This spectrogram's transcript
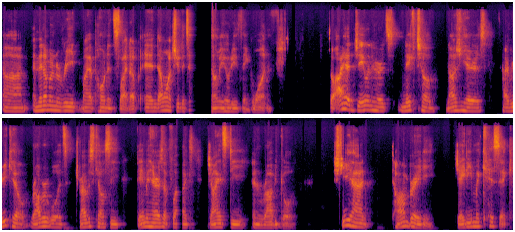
um, and then I'm gonna read my opponent's lineup, and I want you to t- tell me who do you think won. So I had Jalen Hurts, Nick Chubb, Najee Harris, Tyreek Hill, Robert Woods, Travis Kelce, Damien Harris at flex, Giants D, and Robbie Gould. She had Tom Brady, J.D. McKissic,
